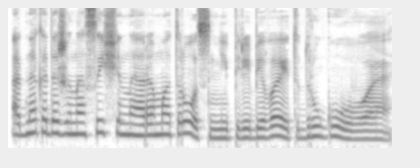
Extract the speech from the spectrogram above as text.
Однако даже насыщенный аромат роз не перебивает другого.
